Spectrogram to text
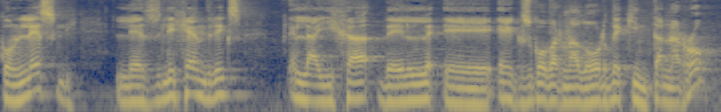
con Leslie, Leslie Hendrix, la hija del eh, ex gobernador de Quintana Roo,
